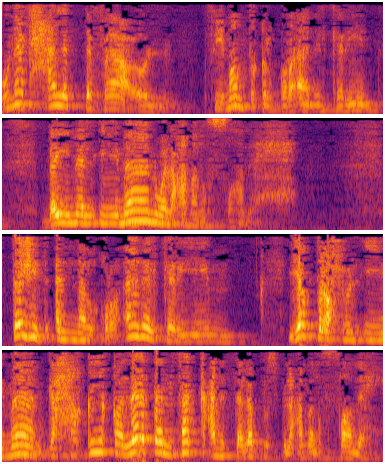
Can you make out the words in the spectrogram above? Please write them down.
هناك حالة تفاعل في منطق القرآن الكريم بين الإيمان والعمل الصالح. تجد أن القرآن الكريم يطرح الإيمان كحقيقة لا تنفك عن التلبس بالعمل الصالح.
